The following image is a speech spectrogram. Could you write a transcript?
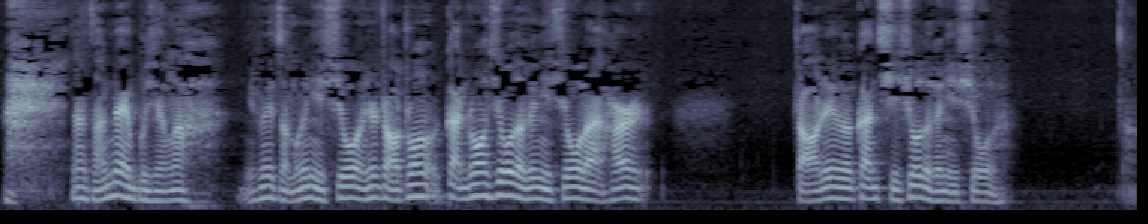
唉，但是咱这不行啊！你说怎么给你修？你是找装干装修的给你修来，还是找这个干汽修的给你修的？啊，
